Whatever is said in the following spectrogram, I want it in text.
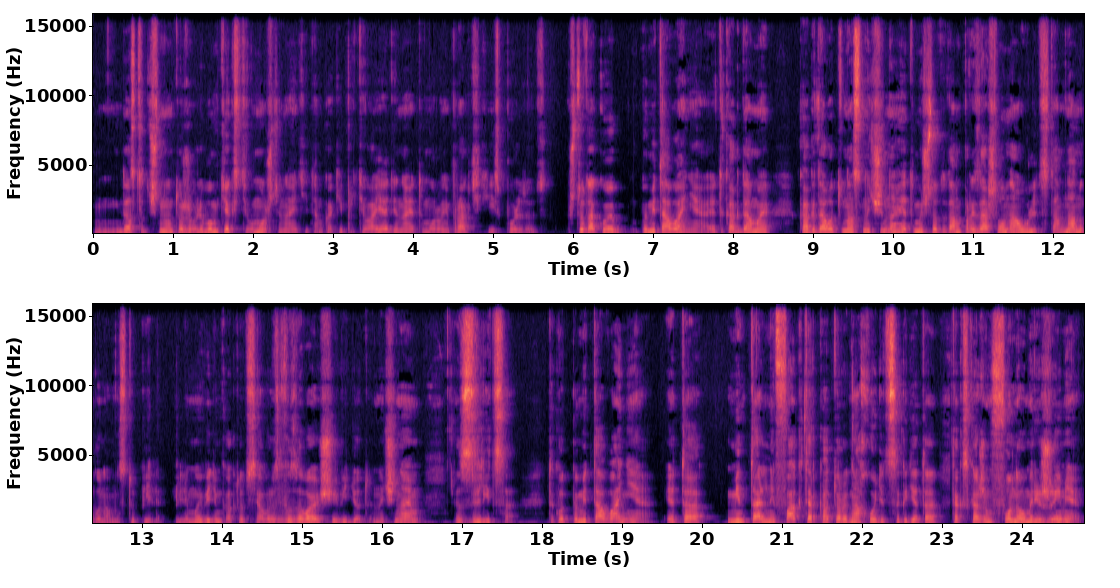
достаточно тоже в любом тексте вы можете найти там какие противоядия на этом уровне практики используются. Что такое пометование? Это когда мы когда вот у нас начинает, мы что-то там произошло на улице, там на ногу нам наступили, или мы видим, как кто-то себя вызывающе ведет, и начинаем злиться. Так вот, пометование – это ментальный фактор, который находится где-то, так скажем, в фоновом режиме.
